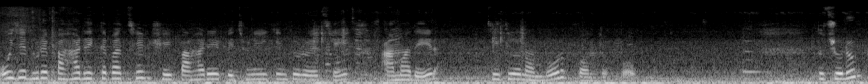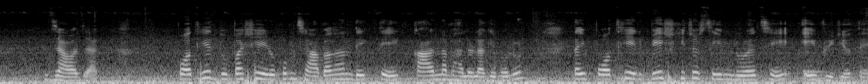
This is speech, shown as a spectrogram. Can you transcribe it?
ওই যে দূরে পাহাড় দেখতে পাচ্ছেন, সেই পাহাড়ের পেছনেই কিন্তু রয়েছে আমাদের তৃতীয় নম্বর গন্তব্য। তো চলুন যাওয়া যাক। পথের দুপাশে এরকম চা বাগান দেখতে কার না ভালো লাগে বলুন? তাই পথের বেশ কিছু সিন রয়েছে এই ভিডিওতে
